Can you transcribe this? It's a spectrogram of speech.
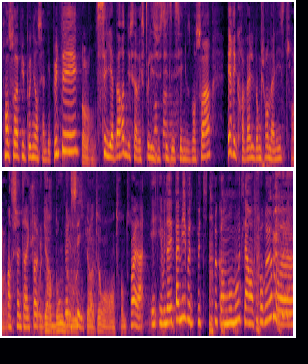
François Pipponi, ancien député, Bonsoir, Laurence. Célia Barotte du service police-justice de CNews, bonsoir, Eric Revel, donc journaliste, ancien directeur Je regarde donc dans mon aspirateur en rentrant. Voilà. Et, et vous n'avez pas mis votre petit truc en moumoute, là, en fourrure euh,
